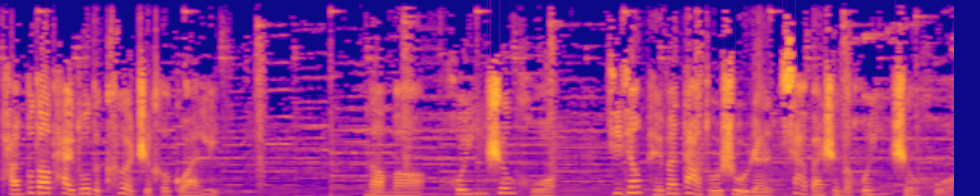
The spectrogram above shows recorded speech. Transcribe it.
谈不到太多的克制和管理，那么婚姻生活。即将陪伴大多数人下半生的婚姻生活，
